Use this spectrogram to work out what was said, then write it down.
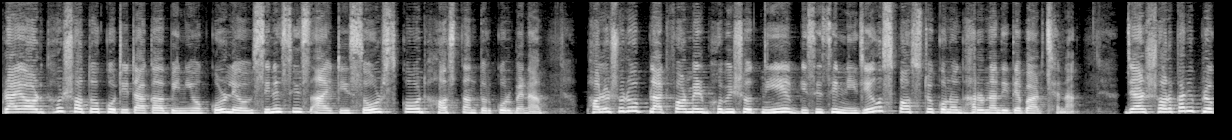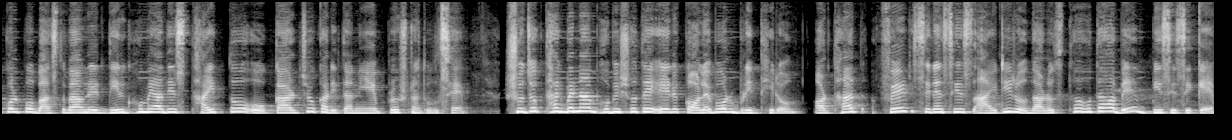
প্রায় অর্ধ শত কোটি টাকা বিনিয়োগ করলেও সিনেসিস আইটি সোর্স কোড হস্তান্তর করবে না। ফলস্বরূপ, প্ল্যাটফর্মের ভবিষ্যৎ নিয়ে বিসিসি নিজেও স্পষ্ট কোনো ধারণা দিতে পারছে না। যার সরকারি প্রকল্প বাস্তবায়নের দীর্ঘমেয়াদী স্থায়িত্ব ও কার্যকারিতা নিয়ে প্রশ্ন তুলছে। সুযোগ থাকবে না, ভবিষ্যতে এর কলেবর বৃদ্ধিরও। অর্থাৎ ফেড সিনেসিস আইটিরও দ্বারস্থ হতে হবে বিসিসিকে।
